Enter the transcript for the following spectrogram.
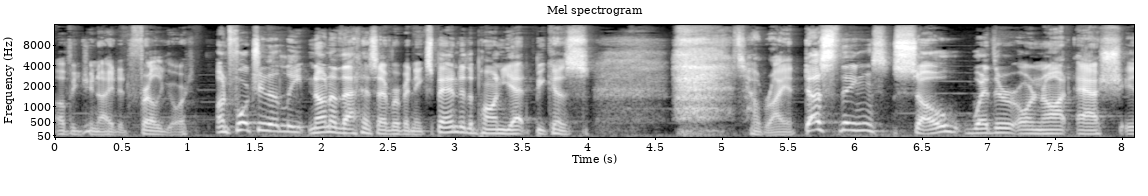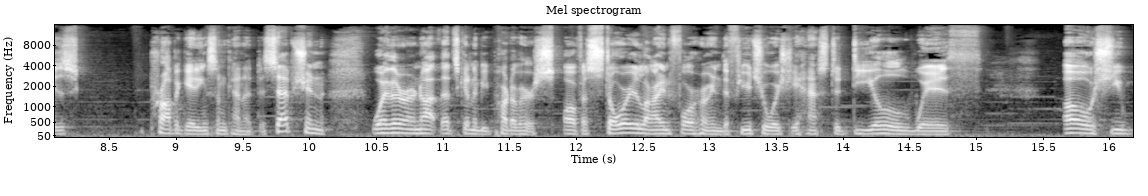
of a united Freljord. Unfortunately, none of that has ever been expanded upon yet because that's how Riot does things. So, whether or not Ashe is propagating some kind of deception, whether or not that's going to be part of her of a storyline for her in the future where she has to deal with oh, she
